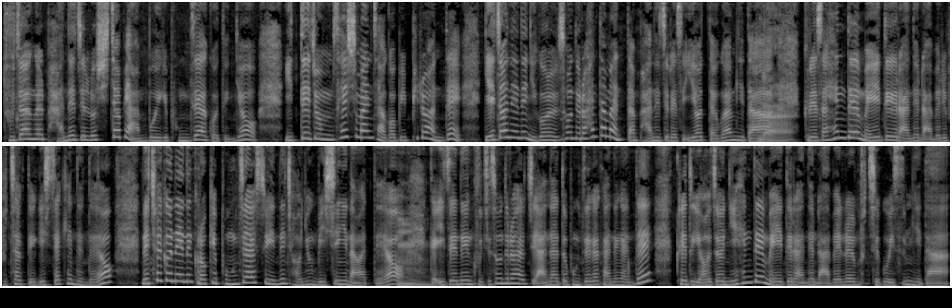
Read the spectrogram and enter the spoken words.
두 장을 바느질로 시접이 안 보이게 봉제하거든요. 이때 좀 세심한 작업이 필요한데 예전에는 이걸 손으로 한 땀 한 땀 바느질해서 이었다고 합니다. 네. 그래서 핸드메이드라는 라벨이 부착되기 시작했는데요. 근데 최근에는 그렇게 봉제할 수 있는 전용 미싱이 나왔대요. 음. 그러니까 이제는 굳이 손으로 하지 않아도 봉제가 가능한데 그래도 여전히 핸드메이드라는 라벨을 붙이고 있습니다.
